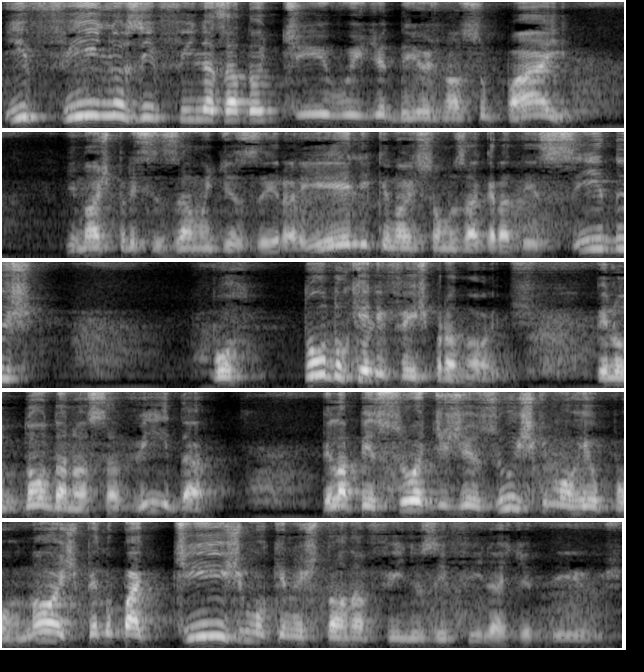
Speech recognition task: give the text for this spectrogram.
e filhos e filhas adotivos de Deus, nosso Pai. E nós precisamos dizer a Ele que nós somos agradecidos por tudo que ele fez para nós, pelo dom da nossa vida, pela pessoa de Jesus que morreu por nós, pelo batismo que nos torna filhos e filhas de Deus.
